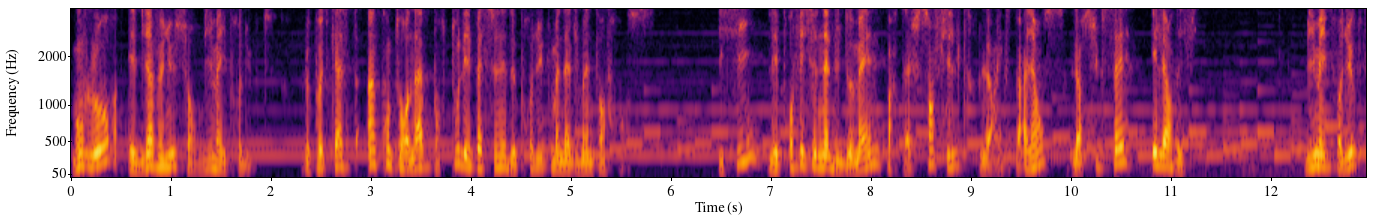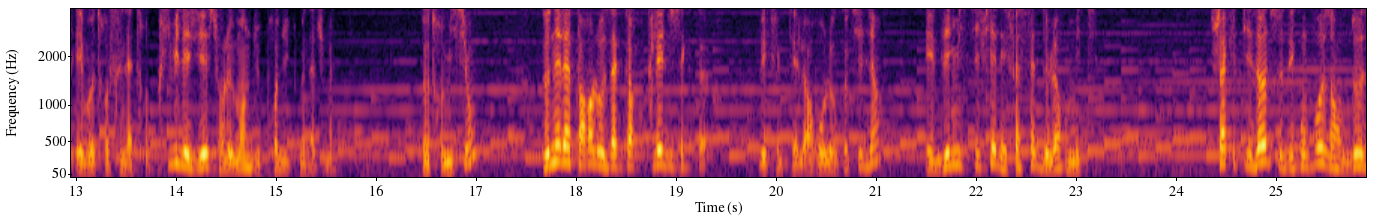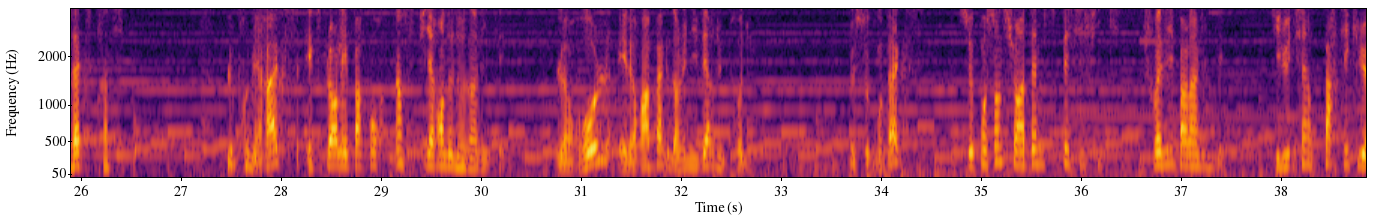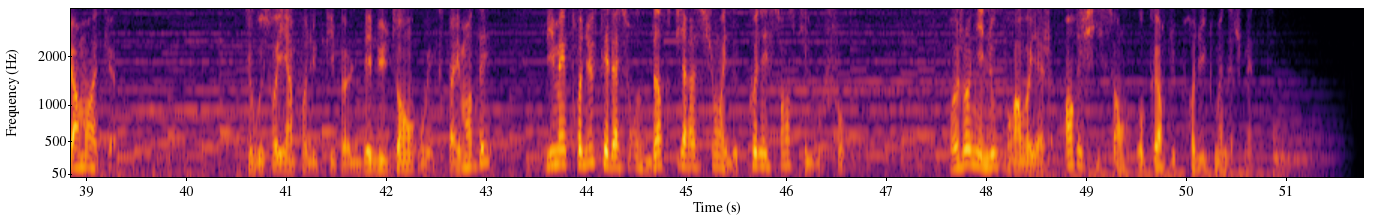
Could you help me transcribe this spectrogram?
Bonjour et bienvenue sur Be My Product, le podcast incontournable pour tous les passionnés de product management en France. Ici, les professionnels du domaine partagent sans filtre leur expérience, leurs succès et leurs défis. Be My Product est votre fenêtre privilégiée sur le monde du product management. Notre mission? Donner la parole aux acteurs clés du secteur, décrypter leur rôle au quotidien et démystifier les facettes de leur métier. Chaque épisode se décompose en deux axes principaux. Le premier axe explore les parcours inspirants de nos invités, leur rôle et leur impact dans l'univers du produit. Le second axe se concentre sur un thème spécifique, choisi par l'invité, qui lui tient particulièrement à cœur. Que vous soyez un product people débutant ou expérimenté, Be My Product est la source d'inspiration et de connaissances qu'il vous faut. Rejoignez-nous pour un voyage enrichissant au cœur du product management.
